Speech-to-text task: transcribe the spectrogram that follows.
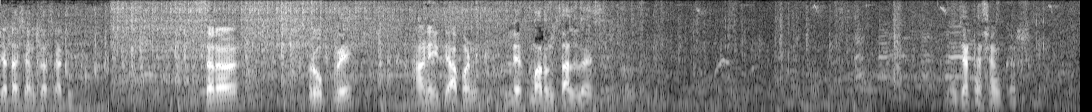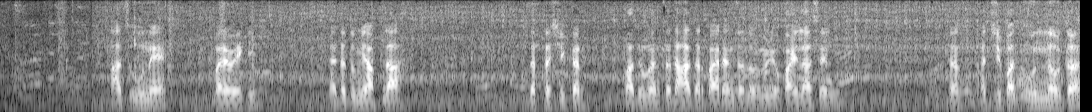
जटाशंकरसाठी. सरळ रोपवे आणि इथे आपण लेफ्ट मारून चाललो आहे जटाशंकर. आज ऊन आहे. बऱ्यापैकी. नाही तर तुम्ही आपला दत्तशिखर पादुकांचा दहा हजार पायऱ्यांचा जो व्हिडिओ पाहिला असेल तर अजिबात ऊन नव्हतं.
